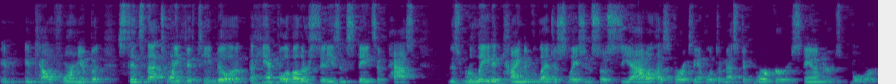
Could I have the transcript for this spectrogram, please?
in, in, California. But since that 2015 bill, a, a handful of other cities and states have passed this related kind of legislation. So Seattle has, for example, a domestic worker standards board.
